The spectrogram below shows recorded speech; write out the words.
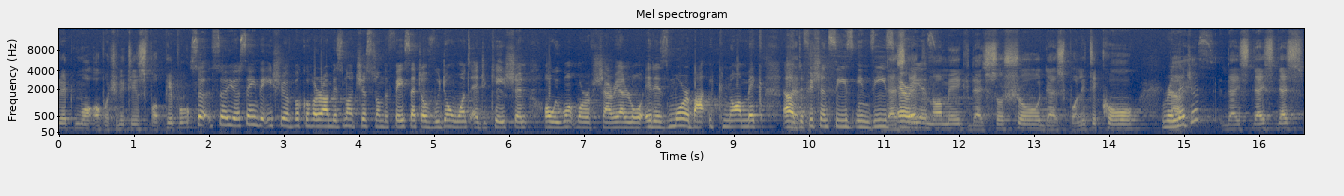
create more opportunities for people. So, so you're saying the issue of Boko Haram is not just on the face facet of we don't want education or we want more of Sharia law. It is more about economic uh, deficiencies in these there's areas. There's economic, there's social, there's political. Religious? Uh, there's, there's, there's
